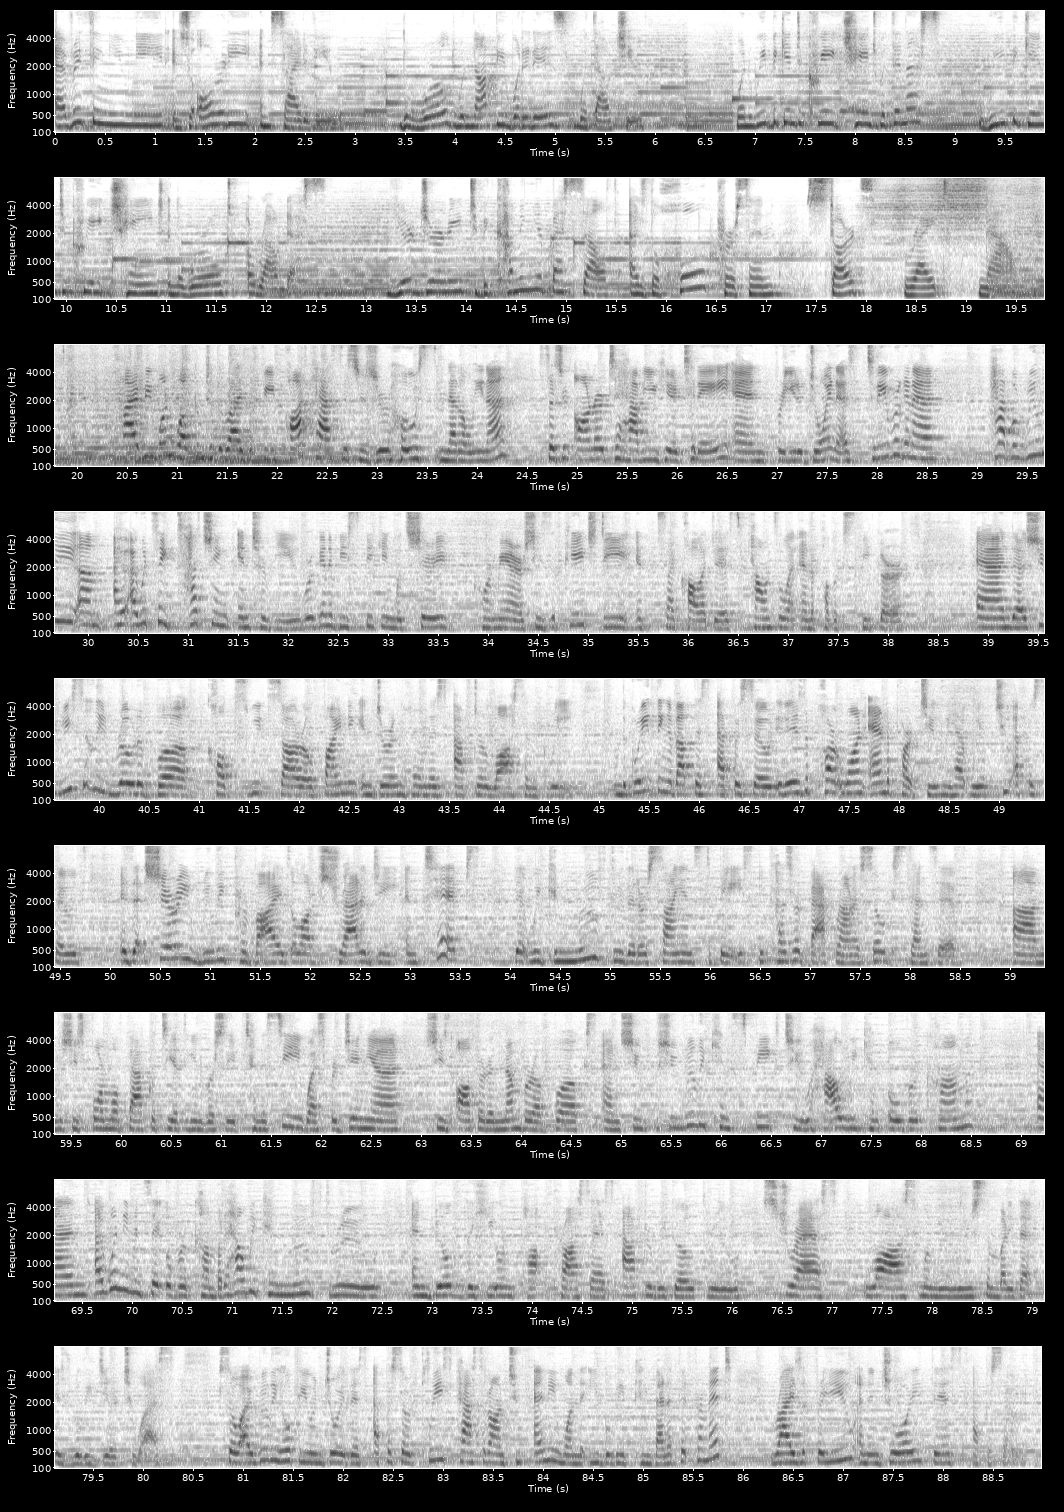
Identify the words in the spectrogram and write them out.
Everything you need is already inside of you. The world would not be what it is without you. When we begin to create change within us, we begin to create change in the world around us. Your journey to becoming your best self as the whole person starts right now. Hi, everyone. Welcome to the Rise of Feed podcast. This is your host, Natalina. Such an honor to have you here today and for you to join us. Today, we're going to have a really, um, I, I, would say, touching interview. We're going to be speaking with Sherry Cormier. She's a PhD psychologist, counselor, and a public speaker. And uh, she recently wrote a book called Sweet Sorrow Finding Enduring Wholeness After Loss and Grief. And the great thing about this episode, it is a part one and a part two. We have we have two episodes. Is that Sherry really provides a lot of strategy and tips that we can move through that are science based because her background is so extensive. Um, she's formal faculty at the University of Tennessee, West Virginia. She's authored a number of books, and she she really can speak to how we can overcome and I wouldn't even say overcome, but how we can move through and build the healing process after we go through stress, loss, when we lose somebody that is really dear to us. So I really hope you enjoy this episode. Please pass it on to anyone that you believe can benefit from it. Rise up for you and enjoy this episode.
